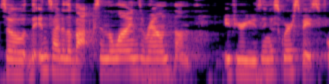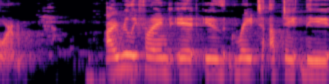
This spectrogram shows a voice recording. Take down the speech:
so the inside of the box and the lines around them, if you're using a Squarespace form. I really find it is great to update the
